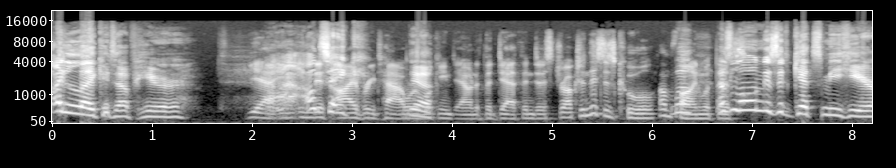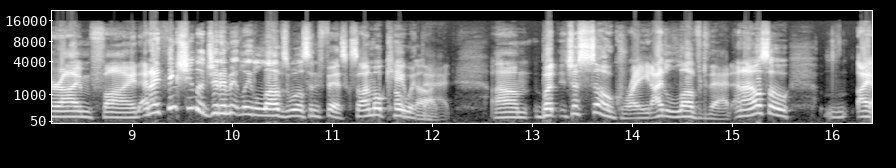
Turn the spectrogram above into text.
I, I like it up here. Yeah, in, in I'll this take- ivory tower, yeah. looking down at the death and destruction. This is cool. I'm Well, fine with this. As long as it gets me here, I'm fine. And I think she legitimately loves Wilson Fisk, so I'm okay Oh, with God. that. Um, but just so great. I loved that, and I also I,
